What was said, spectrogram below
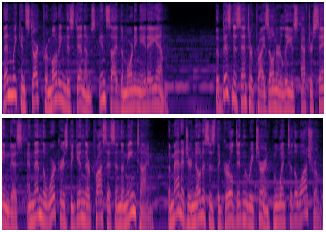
then we can start promoting this denims inside the morning 8 a.m. The business enterprise owner leaves after saying this and then the workers begin their process in the meantime. The manager notices the girl didn't return who went to the washroom.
